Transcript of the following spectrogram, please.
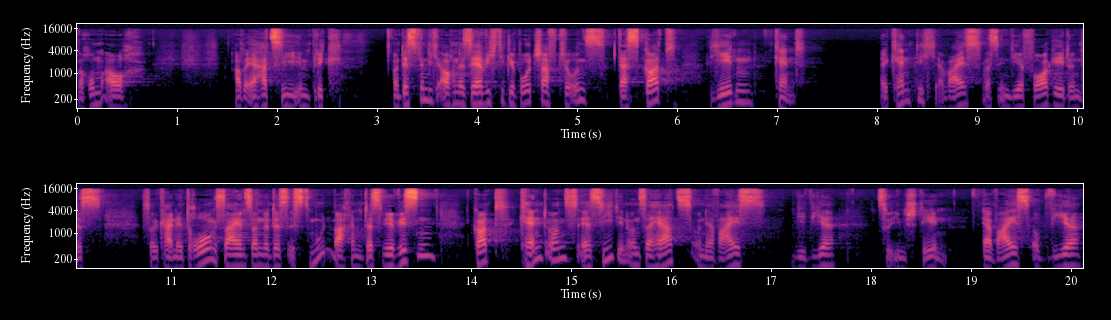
warum auch, aber er hat sie im Blick. Und das finde ich auch eine sehr wichtige Botschaft für uns, dass Gott jeden kennt. Er kennt dich, er weiß, was in dir vorgeht und das soll keine Drohung sein, sondern das ist mutmachend, dass wir wissen, Gott kennt uns, er sieht in unser Herz und er weiß, wie wir zu ihm stehen. Er weiß, ob wir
